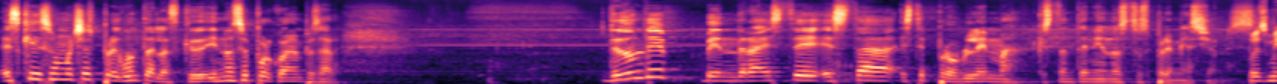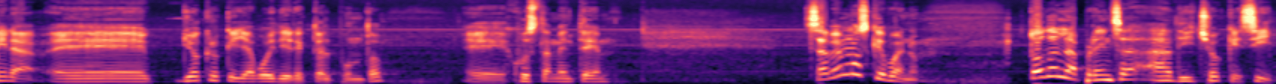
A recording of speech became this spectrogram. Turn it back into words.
es que son muchas preguntas las que... Y no sé por cuál empezar. ¿De dónde vendrá este, esta, este problema que están teniendo estas premiaciones? Pues mira, eh, yo creo que ya voy directo al punto. Eh, justamente, sabemos que, bueno, toda la prensa ha dicho que sí.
